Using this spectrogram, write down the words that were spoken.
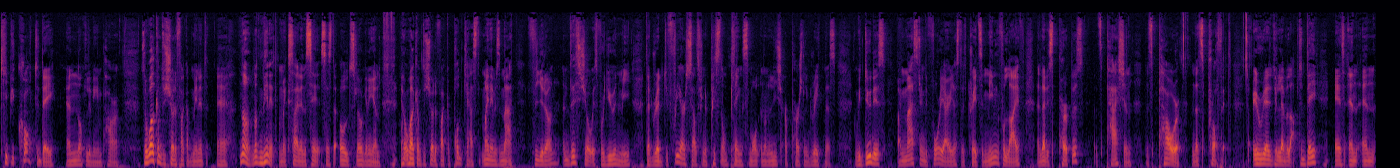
keep you caught today and not living in power. So welcome to Show the Fuck Up Minute. Uh, no, not minute. I'm excited and say, says the old slogan again. Uh, welcome to Show the Fuck Up podcast. My name is Matt Fyron, and this show is for you and me that ready to free ourselves from the prison of playing small and unleash our personal greatness. We do this by mastering the four areas that creates a meaningful life, and that is purpose, that's passion, that's power, and that's profit. So are you ready to level up? Today is an, an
